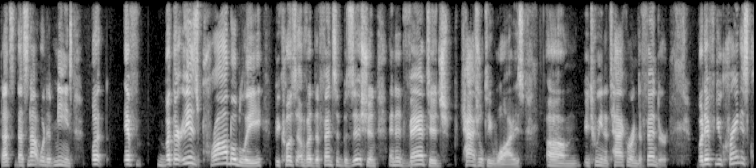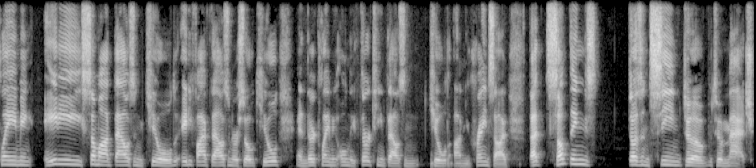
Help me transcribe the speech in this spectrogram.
That's that's not what it means. But if but there is probably, because of a defensive position, an advantage casualty-wise um, between attacker and defender. But if Ukraine is claiming 80 some odd thousand killed, 85,000 or so killed, and they're claiming only 13,000 killed on Ukraine side, that something's doesn't seem to to match.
